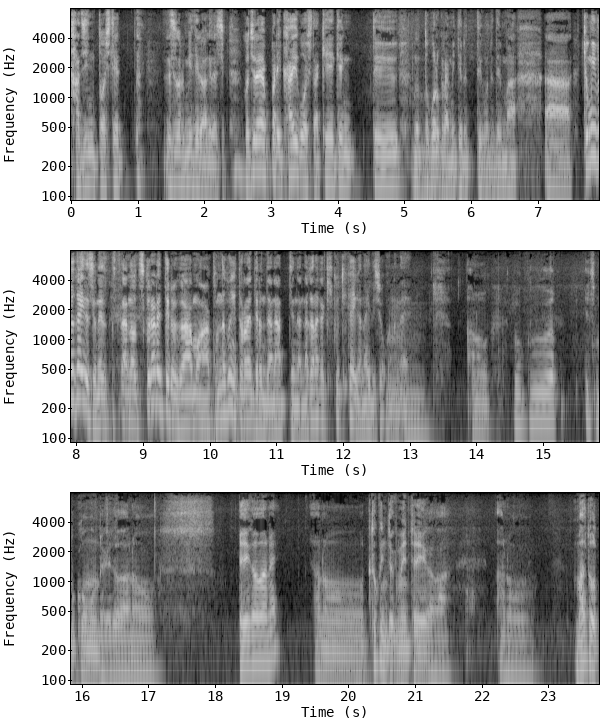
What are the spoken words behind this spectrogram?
歌人として、で それ見てるわけだし、こちらやっぱり介護をした経験っていうのところから見てるっていうことで、まあ、あー興味深いですよね。あの、作られてる側も、あこんな風に撮られてるんだなっていうのはなかなか聞く機会がないでしょうからね。あの僕はいつもこう思うんだけどあの映画はねあの特にドキュメンタリー映画はあの窓っ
